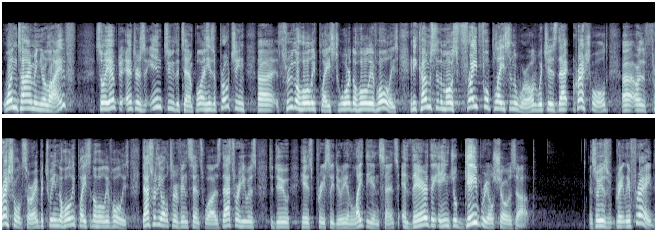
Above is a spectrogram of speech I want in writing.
one time in your life. So he enters into the temple and he's approaching uh, through the holy place toward the Holy of Holies. And he comes to the most frightful place in the world, which is that threshold, uh, or the threshold, sorry, between the holy place and the Holy of Holies. That's where the altar of incense was. That's where he was to do his priestly duty and light the incense. And there the angel Gabriel shows up. And so he was greatly afraid.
